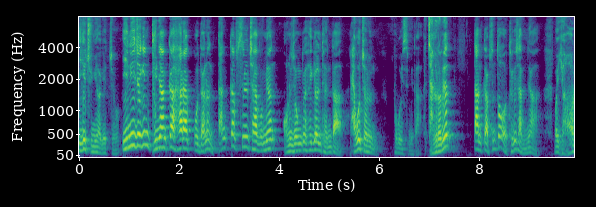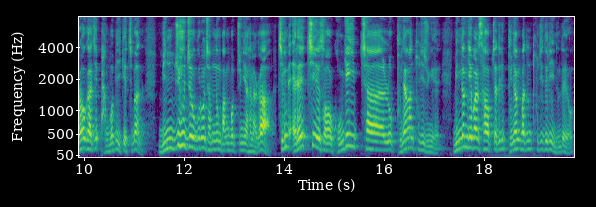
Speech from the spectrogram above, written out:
이게 중요하겠죠. 인위적인 분양가 하락보다는 땅값을 잡으면 어느 정도 해결된다라고 저는 보고 있습니다. 자, 그러면 땅값은 또 어떻게 잡냐? 뭐 여러 가지 방법이 있겠지만 민주적으로 잡는 방법 중에 하나가 지금 LH에서 공개 입찰로 분양한 토지 중에 민간 개발 사업자들이 분양받은 토지들이 있는데요.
